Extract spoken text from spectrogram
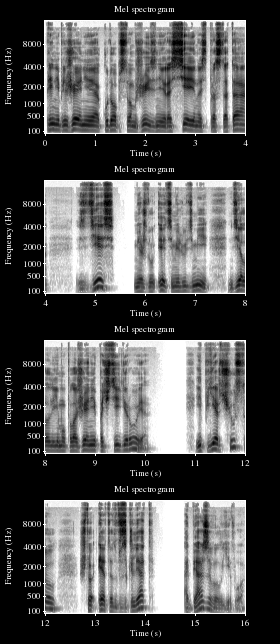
пренебрежение к удобствам жизни, рассеянность, простота, здесь, между этими людьми, делали ему положение почти героя и Пьер чувствовал, что этот взгляд обязывал его.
